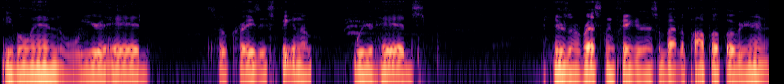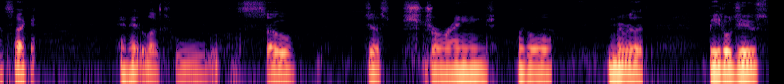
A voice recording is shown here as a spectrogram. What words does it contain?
Evil-Lynn's weird head. So crazy. Speaking of weird heads, there's a wrestling figure that's about to pop up over here in a second. And it looks so just strange. Like a little, remember the Beetlejuice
